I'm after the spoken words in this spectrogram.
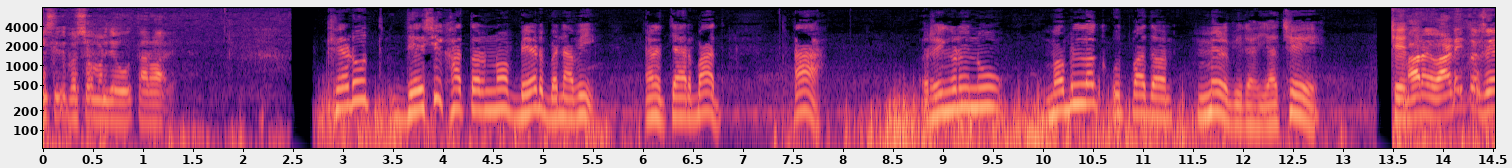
એસી બસો મણ જેવો ઉતારો આવે. ખેડૂત દેશી ખાતરનો બેડ બનાવી અને ત્યારબાદ આ રીંગણીનું મબલક ઉત્પાદન મેળવી રહ્યા છે. મારે વાડી તો છે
